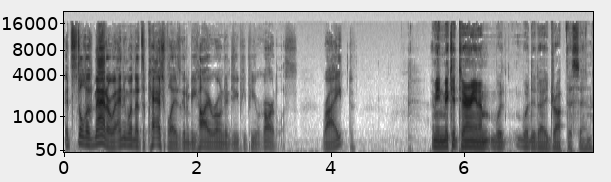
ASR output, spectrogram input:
It still doesn't matter. Anyone that's a cash play is going to be higher owned in GPP regardless, right? I mean, Mkhitaryan. um, What, what did I drop this in?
